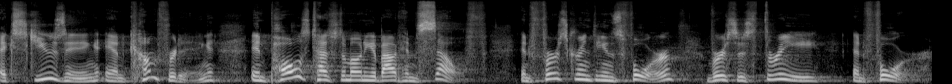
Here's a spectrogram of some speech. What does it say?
excusing and comforting in Paul's testimony about himself in 1 Corinthians 4, verses 3 and 4.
